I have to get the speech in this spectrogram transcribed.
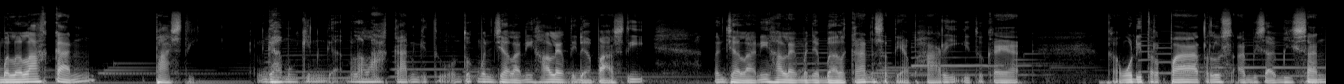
Melelahkan pasti, nggak mungkin nggak melelahkan gitu untuk menjalani hal yang tidak pasti, menjalani hal yang menyebalkan setiap hari gitu kayak kamu diterpa terus abis-abisan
